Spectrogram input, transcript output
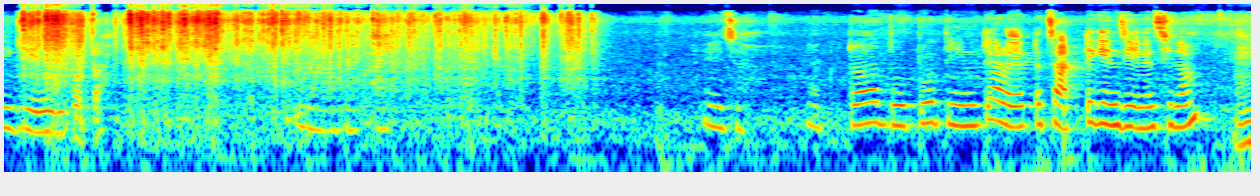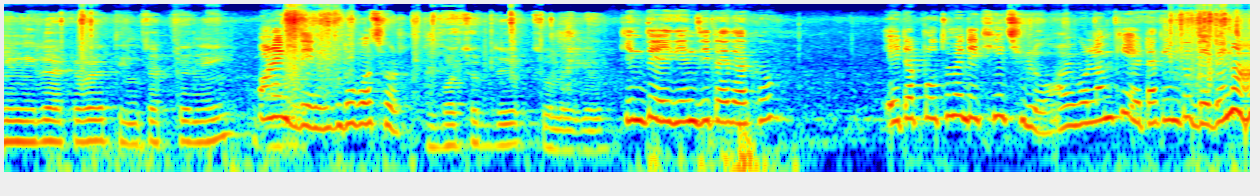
এই গেঞ্জি কটা। দেখাই। এই যে একটা দুটো তিনটে আর একটা চারটে গেঞ্জি এনেছিলাম। আমি নিলে একেবারে তিন চারটে নেই। অনেক দিন দু বছর। বছর দুয়েক চলে গেল। কিন্তু এই গেঞ্জিটাই দেখো এটা প্রথমে দেখিয়েছিল। আমি বললাম কি এটা কিন্তু দেবে না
